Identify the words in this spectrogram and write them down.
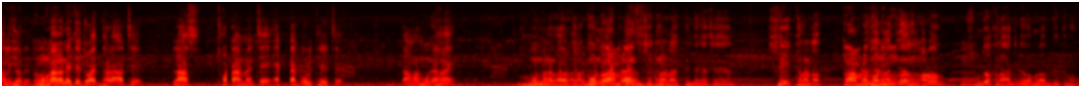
ভালোই হবে। তো মোহনবাগানের যে জয়ের ধারা আছে লাস্ট ছটা ম্যাচে একটা গোল খেয়েছে। তা আমার মনে হয় মোহনবাগান ভালো খেলবে। মোহনবাগান যে খেলাটা খেলে গেছে সেই খেলাটা তো আমরা ধরে নিই আরও সুন্দর খেলা আজকে আমরা দেখতে পাবো।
